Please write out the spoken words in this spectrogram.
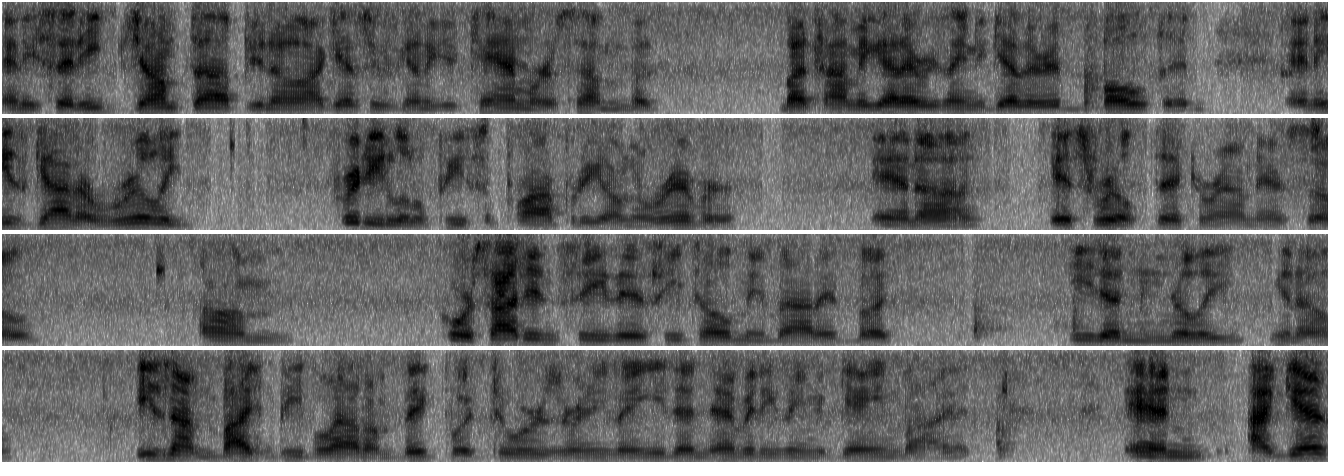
and he said he jumped up. You know, I guess he was going to get camera or something, but by the time he got everything together, it bolted. And he's got a really pretty little piece of property on the river, and uh, it's real thick around there. So um, of course, I didn't see this. He told me about it, but he didn't really, you know, he's not inviting people out on Bigfoot tours or anything. He doesn't have anything to gain by it. And I guess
